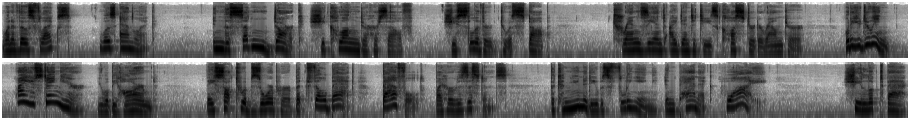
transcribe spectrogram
One of those flecks was Anlic. In the sudden dark, she clung to herself. She slithered to a stop. Transient identities clustered around her. What are you doing? Why are you staying here? You will be harmed. They sought to absorb her, but fell back, baffled by her resistance. The community was fleeing in panic. Why? She looked back.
